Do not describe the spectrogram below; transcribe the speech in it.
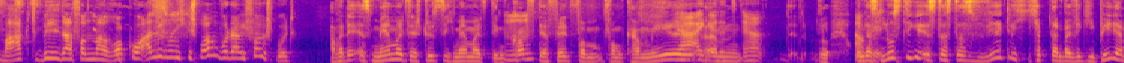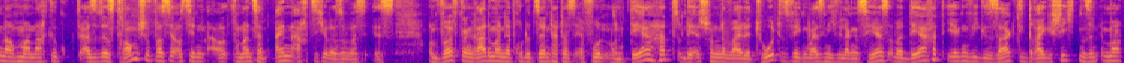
Marktbilder von Marokko, alles, wo nicht gesprochen wurde, habe ich vorgespult. Aber der ist mehrmals, der stößt sich mehrmals den Kopf, der fällt vom, vom Kamel. Mhm. Ja, I get ähm, it, ja. So. Und das Okay. Lustige ist, dass das wirklich, ich habe dann bei Wikipedia noch mal nachgeguckt, also das Traumschiff, was ja aus den von 1981 oder sowas ist. Und Wolfgang Rademann, der Produzent, hat das erfunden. Und der hat, und der ist schon eine Weile tot, deswegen weiß ich nicht, wie lange es her ist, aber der hat irgendwie gesagt, die drei Geschichten sind immer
